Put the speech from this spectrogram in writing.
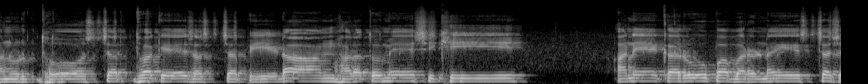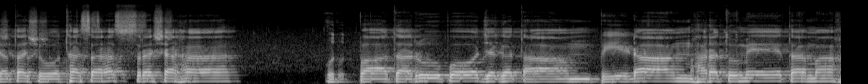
अनुर्ध्वोश्चर्ध्वकेशश्च पीडां हरतु मे शिखी अनेकरूपवर्णैश्च शतशोथसहस्रशः। उत्पातरूपो जगतां पीडां हरतु मे तमः।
